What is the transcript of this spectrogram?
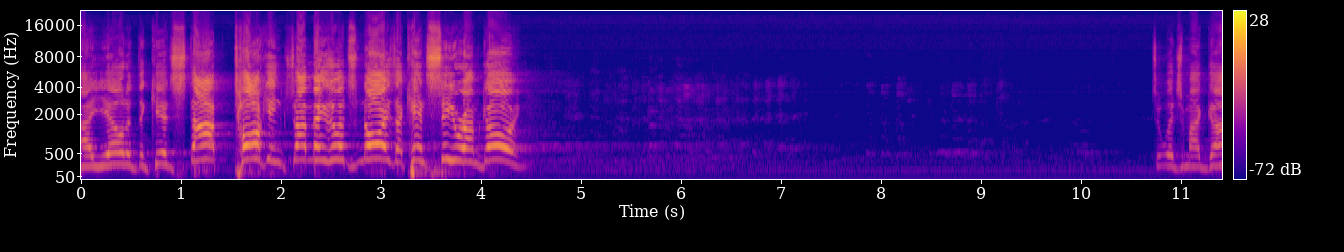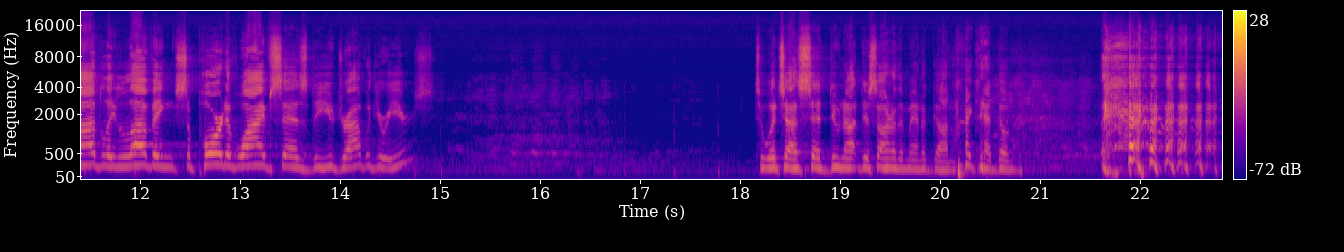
I yelled at the kids, Stop talking, stop making so much noise, I can't see where I'm going. To which my godly, loving, supportive wife says, Do you drive with your ears? to which I said, Do not dishonor the man of God like that. Don't.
